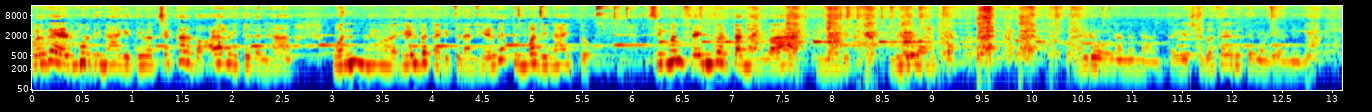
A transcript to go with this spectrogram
ಬರ್ದೆ ಎರಡು ಮೂರು ದಿನ ಆಗೈತೆ, ಇವಾಗ ಚಕ್ಕರ್ ಭಾಳ ಹೊಡಿತದಾನೆ, ಹಾಂ? ಒಂದು ನೀವು ಹೇಳಬೇಕಾಗಿತ್ತು, ನಾನು ಹೇಳಿದೆ ತುಂಬ ದಿನ ಆಯಿತು. ಸಿಮ್ಮನ್ ಫ್ರೆಂಡ್ ಬರ್ತಾನಲ್ವಾ? ನೋಡಿ, ಬಿಡು ಅಂತ. ಬಿಡು ನನ್ನನ್ನು ಅಂತ. ಎಷ್ಟು ಗೊತ್ತಾಗುತ್ತೆ ನೋಡಿ ಅವನಿಗೆ.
